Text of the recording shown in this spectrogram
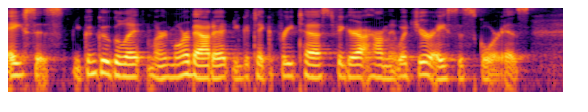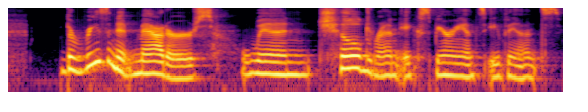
ACEs. You can Google it, learn more about it. You could take a free test, figure out how many, what your ACEs score is. The reason it matters when children experience events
